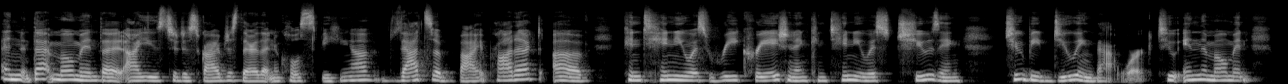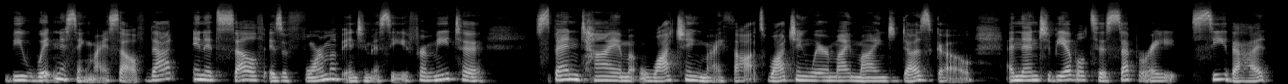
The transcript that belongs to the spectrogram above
And that moment that I used to describe just there that Nicole's speaking of, that's a byproduct of continuous recreation and continuous choosing to be doing that work, to in the moment be witnessing myself. That in itself is a form of intimacy. For me to spend time watching my thoughts, watching where my mind does go. And then to be able to separate, see that,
